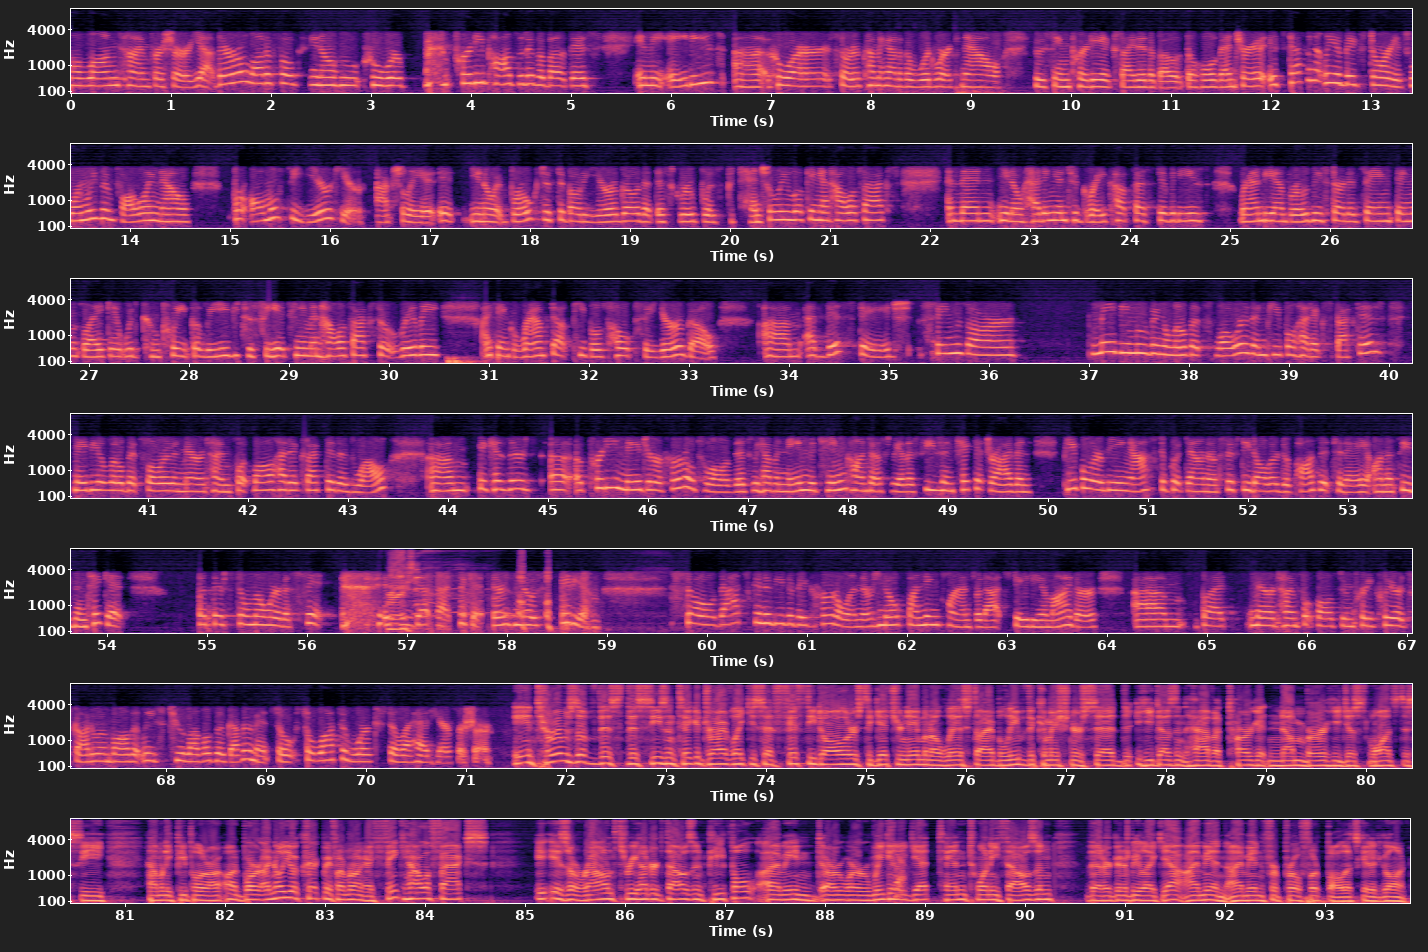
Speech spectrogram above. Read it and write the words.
A long time for sure. Yeah, there are a lot of folks, you know, who who were pretty positive about this in the 80s uh, who are sort of coming out of the woodwork now who seem pretty excited about the whole venture. It's definitely a big story. It's one we've been following now for almost a year here. Actually, it, it you know it broke just about a year ago that this group was potentially looking at Halifax, and then you know heading into Grey Cup festivities, Randy Ambrosie started saying things like it would complete the league to see a team in Halifax. So it really, I think, ramped up people's hopes a year ago. Um, at this stage, things are maybe moving a little bit slower than people had expected, maybe a little bit slower than maritime football had expected as well, um, because there's a, a pretty major hurdle to all of this. We have a name the team contest, we have a season ticket drive, and people are being asked to put down a $50 deposit today on a season ticket. But there's still nowhere to sit if Right. you get that ticket. There's no stadium. So that's going to be the big hurdle, and there's no funding plan for that stadium either. Um, but maritime football has been pretty clear; it's got to involve at least two levels of government. So, so lots of work still ahead here for sure. In terms of this this season ticket drive, like you said, fifty dollars to get your name on a list. I believe the commissioner said he doesn't have a target number. He just wants to see how many people are on board. I know you'll correct me if I'm wrong. I think Halifax is around three hundred thousand people. I mean, are, are we going to get 10, 20,000 that are going to be like, yeah, I'm in. I'm in for pro football. Let's get it going.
